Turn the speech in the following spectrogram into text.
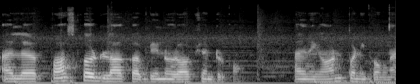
அதில் பாஸ்கோட் லாக் அப்படின்னு ஒரு ஆப்ஷன் இருக்கும். அதை நீங்கள் ஆன் பண்ணிக்கோங்க.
